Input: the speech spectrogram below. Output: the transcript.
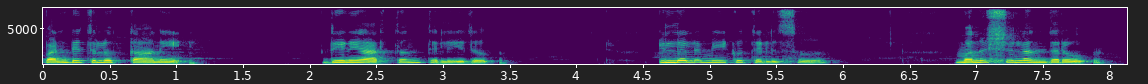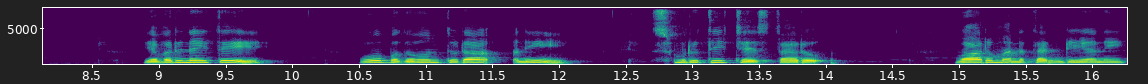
పండితులకు కానీ దీని అర్థం తెలియదు పిల్లలు మీకు తెలుసు మనుష్యులందరూ ఎవరినైతే ఓ భగవంతుడా అని స్మృతి చేస్తారో వారు మన తండ్రి అని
